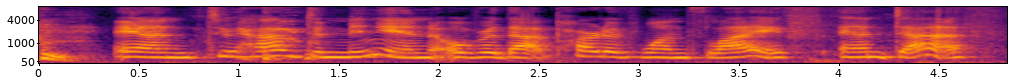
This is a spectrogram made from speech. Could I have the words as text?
and to have dominion over that part of one's life and death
